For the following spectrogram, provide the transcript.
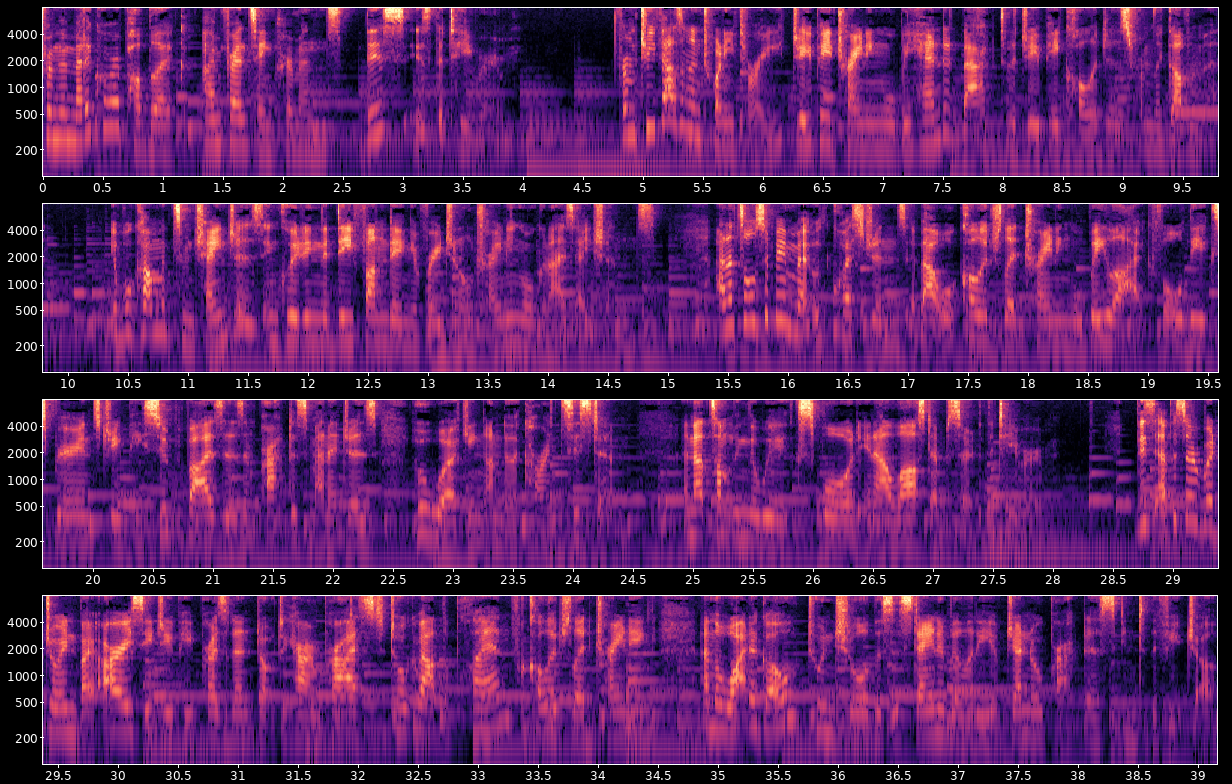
From the Medical Republic, I'm Francine Crimmins. This is the Tea Room. From 2023, GP training will be handed back to the GP colleges from the government. It will come with some changes, including the defunding of regional training organisations. And it's also been met with questions about what college led training will be like for all the experienced GP supervisors and practice managers who are working under the current system. And that's something that we explored in our last episode of the Tea Room. This episode, we're joined by RACGP President Dr. Karen Price to talk about the plan for college led training and the wider goal to ensure the sustainability of general practice into the future.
